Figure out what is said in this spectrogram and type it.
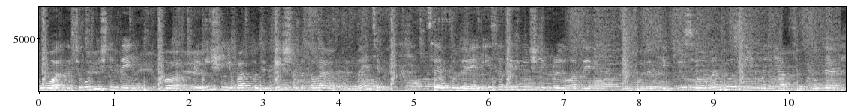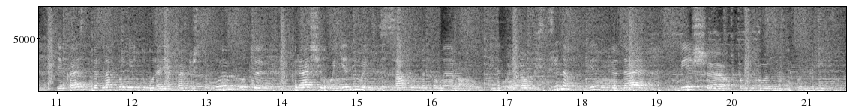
бо на сьогоднішній день в приміщенні у вас буде більше металевих предметів. Це буде і сантехнічні прилади, це будуть якісь елементи освітлення, це буде якась дверна фурнітура, яка між собою буде краще поєднуватися з самим металевим. І на кольорових стінах він виглядає більш е, однородно, однорідно.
